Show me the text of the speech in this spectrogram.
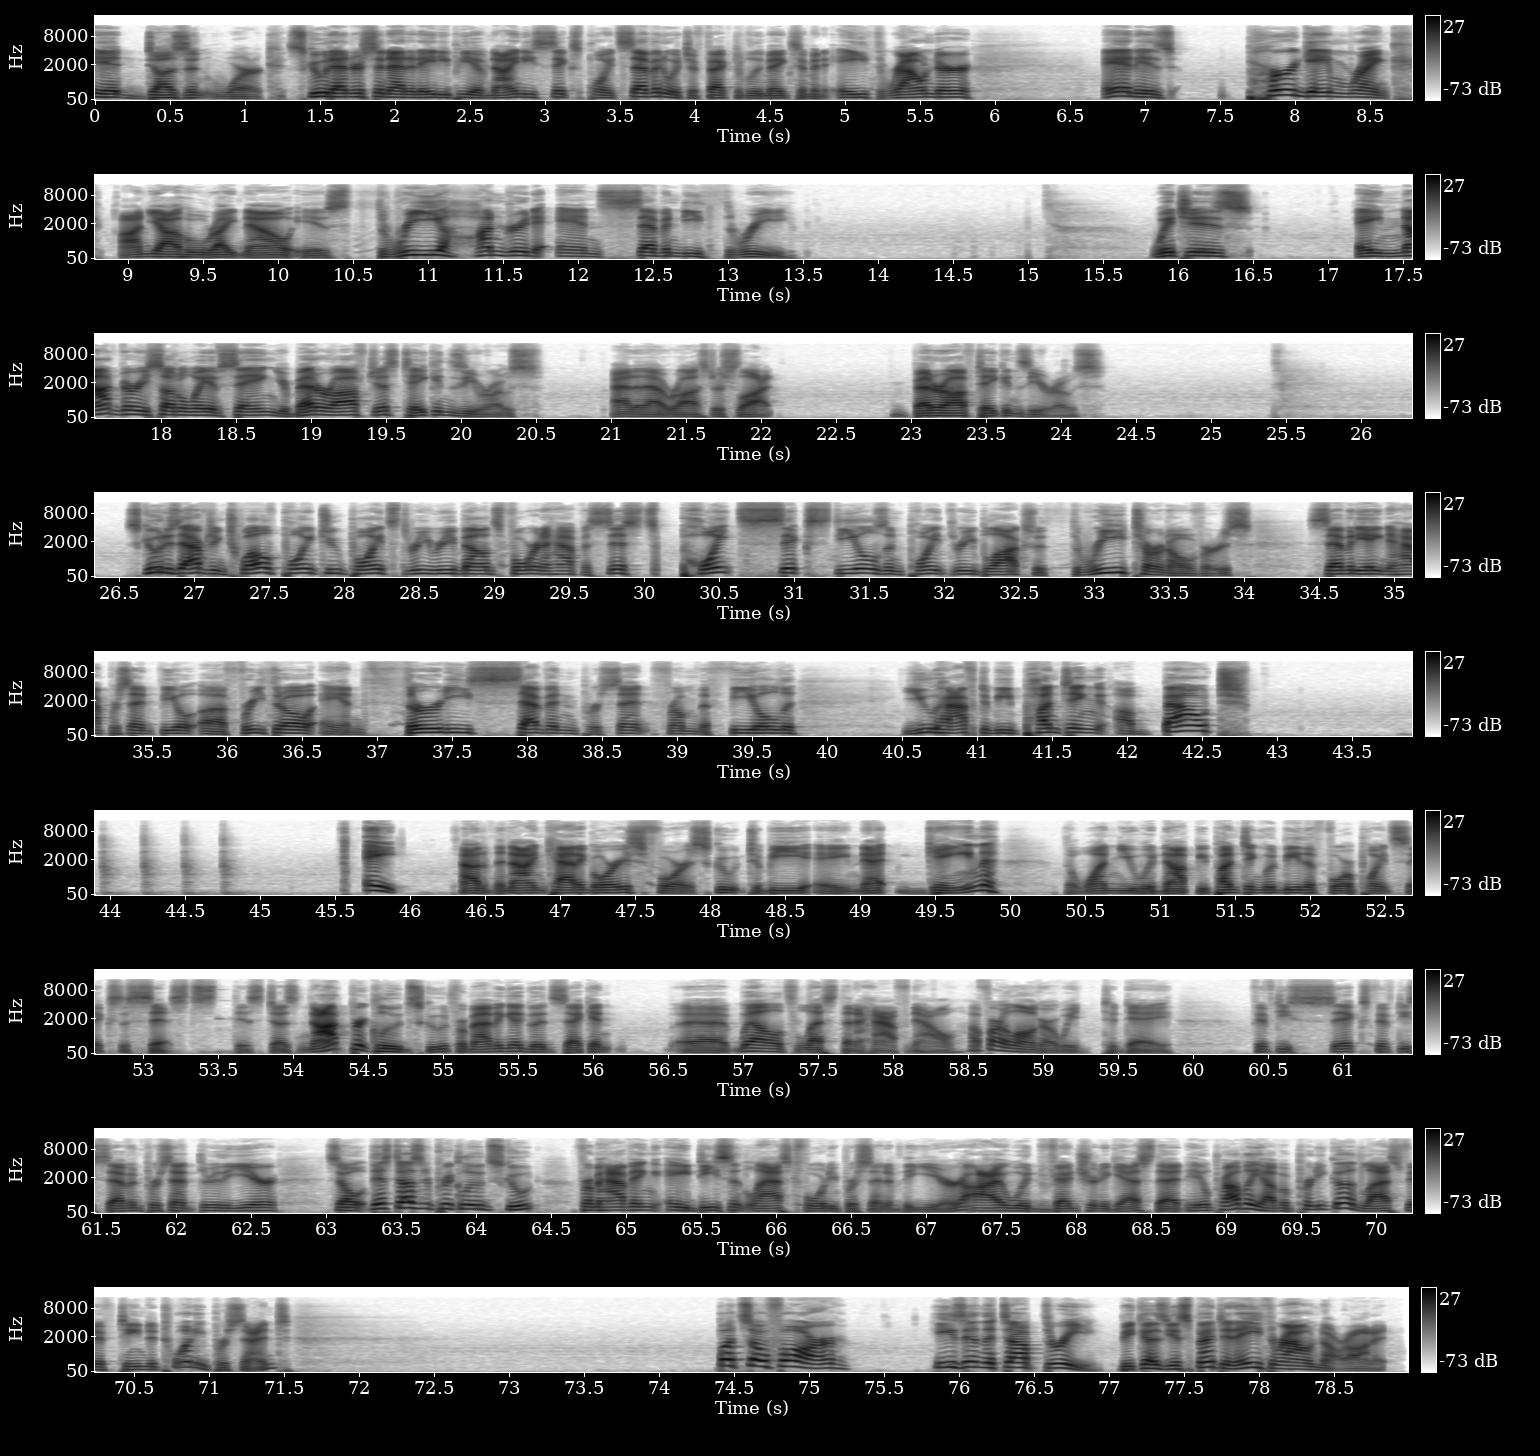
It doesn't work. Scoot Henderson had an ADP of 96.7, which effectively makes him an eighth rounder. And his per game rank on Yahoo right now is 373, which is a not very subtle way of saying you're better off just taking zeros out of that roster slot. Better off taking zeros. Scoot is averaging 12.2 points, three rebounds, four and a half assists, 0.6 steals, and 0.3 blocks with three turnovers, 78.5% field, uh, free throw, and 37% from the field. You have to be punting about eight out of the nine categories for Scoot to be a net gain. The one you would not be punting would be the 4.6 assists. This does not preclude Scoot from having a good second uh, well, it's less than a half now. How far along are we today? 56, 57% through the year. So this doesn't preclude Scoot from having a decent last 40% of the year. I would venture to guess that he'll probably have a pretty good last 15 to 20%. But so far, he's in the top three because you spent an eighth rounder on it.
